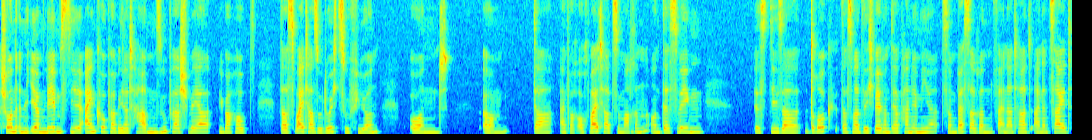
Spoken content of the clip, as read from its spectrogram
schon in ihrem Lebensstil einkooperiert haben, super schwer überhaupt das weiter so durchzuführen und ähm, da einfach auch weiterzumachen. Und deswegen ist dieser Druck, dass man sich während der Pandemie zum Besseren verändert hat, eine Zeit,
